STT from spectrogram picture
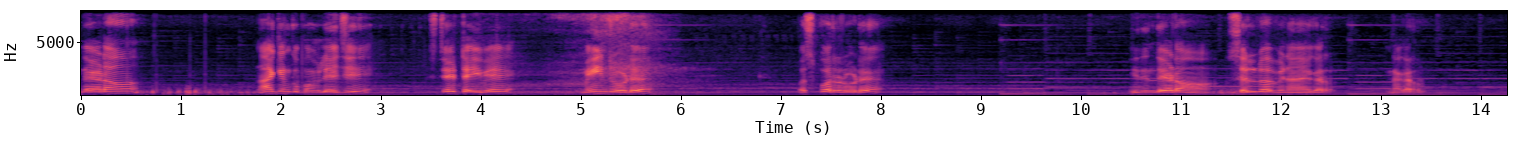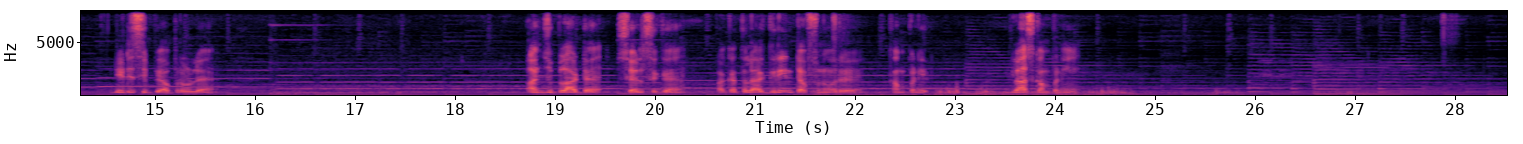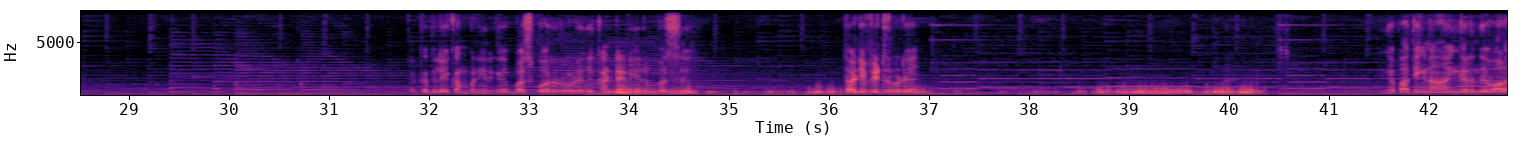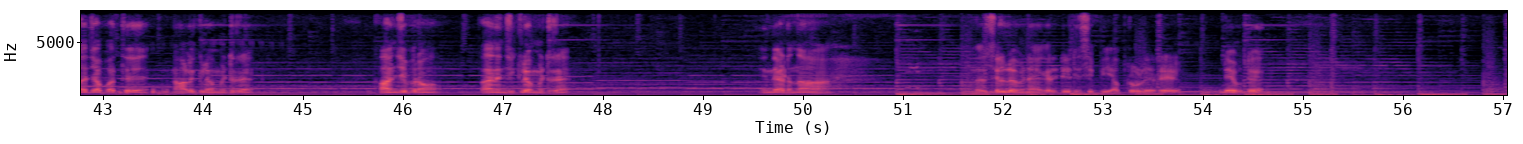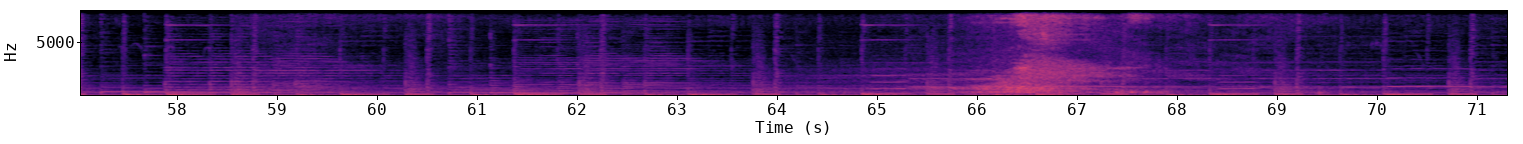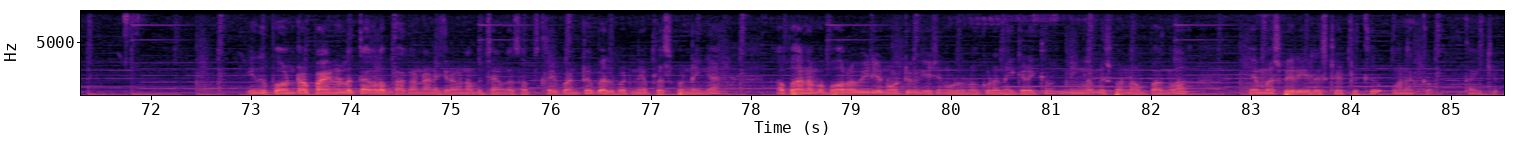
இந்த இடம் Nayakkankuppam village state highway main road bus போகிற ரோடு. இது இந்த இடம் செல்வ விநாயகர் நகர் டிடிசிபி அப்ரூவலு அஞ்சு பிளாட்டு சேல்ஸுக்கு பக்கத்தில் க்ரீன் டஃப்னு ஒரு கம்பெனி கிளாஸ் கம்பெனி பக்கத்துலேயே கம்பெனி இருக்குது பஸ் போகிற ரோடு இது. Container bus thirty feet road இங்கே பார்த்தீங்கன்னா இங்கேருந்து வாலாஜா பார்த்து நாலு கிலோமீட்ரு காஞ்சிபுரம் பதினஞ்சு கிலோமீட்ரு இந்த இடம் தான் இந்த Selva Vinayagar DTCP approval layout இது போன்ற பயனுள்ள தகவலை பார்க்கணும்னு நினைக்கிறவங்க நம்ம சேனலை சப்ஸ்கிரைப் பண்ணிட்டு பெல் பட்டனையும் ப்ரெஸ் பண்ணிங்க. அப்போ தான் நம்ம போகிற வீடியோ நோட்டிஃபிகேஷன் உடனுக்குடனே கிடைக்கும். நீங்களும் மிஸ் பண்ணாமல் பார்க்கலாம். எம்எஸ்பி ரியல் எஸ்டேட்டுக்கு வணக்கம். தேங்க்யூ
